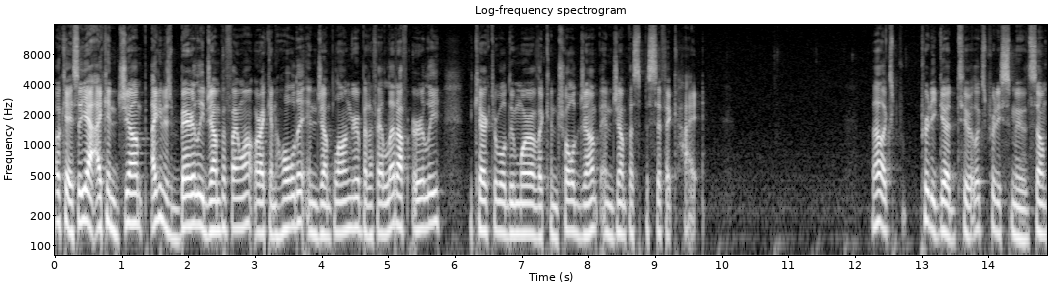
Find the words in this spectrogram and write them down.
Okay, so yeah, I can jump. I can just barely jump if I want, or I can hold it and jump longer. But if I let off early, the character will do more of a controlled jump and jump a specific height. That looks pretty good too. It looks pretty smooth. So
